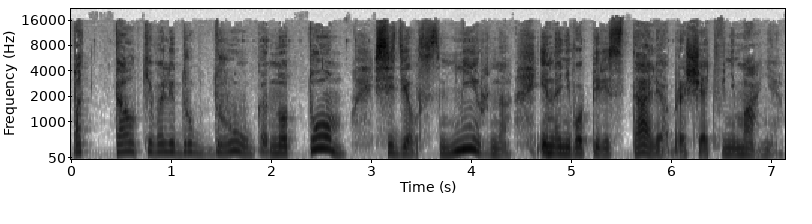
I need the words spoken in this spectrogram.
подталкивали друг друга, но Том сидел смирно, и на него перестали обращать внимание.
